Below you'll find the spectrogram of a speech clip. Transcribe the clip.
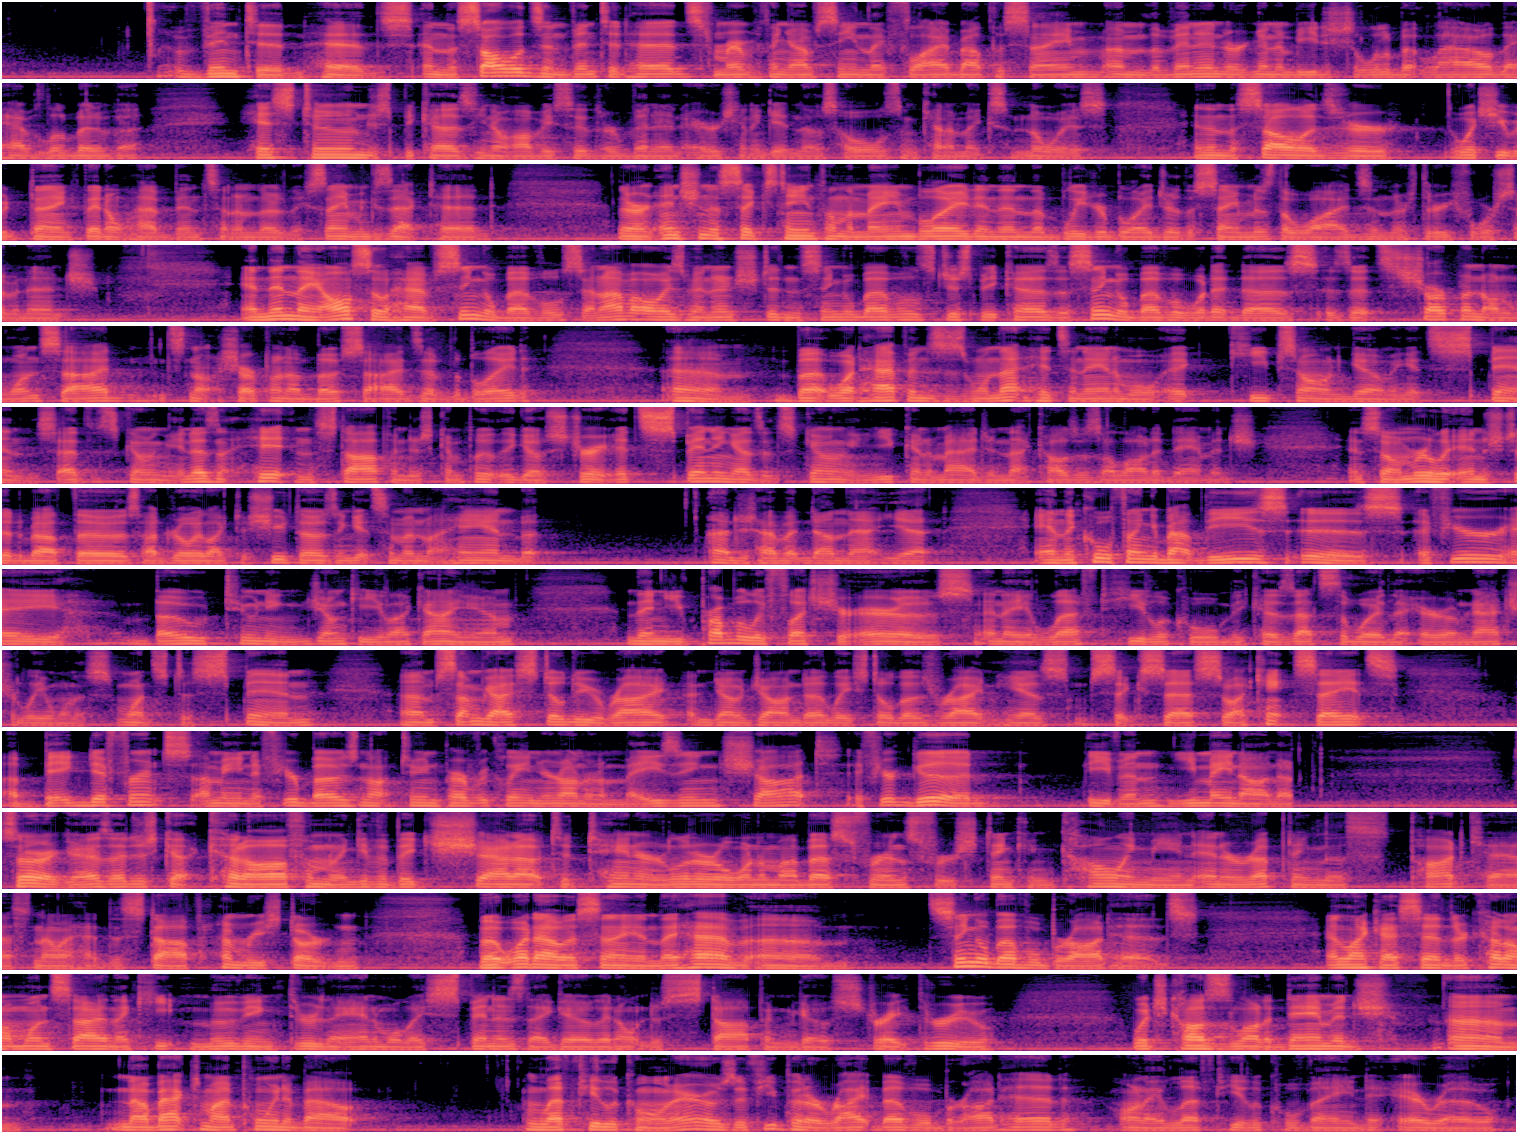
vented heads. And the solids and vented heads, from everything I've seen, they fly about the same. Um, the vented are going to be just a little bit loud. They have a little bit of a hiss to them just because, you know, obviously their vented air is going to get in those holes and kind of make some noise. And then the solids are what you would think. They don't have vents in them. They're the same exact head. They're an inch and a sixteenth on the main blade, and then the bleeder blades are the same as the wides, and they're three fourths of an inch. And then they also have single bevels, and I've always been interested in single bevels just because a single bevel, what it does is it's sharpened on one side. It's not sharpened on both sides of the blade. Um, but what happens is when that hits an animal, it keeps on going. It spins as it's going. It doesn't hit and stop and just completely go straight. It's spinning as it's going. You can imagine that causes a lot of damage. And so I'm really interested about those. I'd really like to shoot those and get some in my hand, but I just haven't done that yet. And the cool thing about these is if you're a bow tuning junkie like I am, then you've probably fletched your arrows in a left helical because that's the way the arrow naturally wants, wants to spin. Um, some guys still do right. I know John Dudley still does right and he has success. So I can't say it's a big difference. I mean, if your bow's not tuned perfectly and you're not an amazing shot, if you're good, even, you may not know. Sorry, guys, I just got cut off. I'm going to give a big shout out to Tanner Literal, one of my best friends, for stinking calling me and interrupting this podcast. Now I had to stop and I'm restarting. But what I was saying, they have um, single bevel broadheads. And like I said, they're cut on one side and they keep moving through the animal. They spin as they go. They don't just stop and go straight through, which causes a lot of damage. Um, now, back to my point about left helical arrows. If you put a right bevel broadhead on a left helical vaned arrow,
